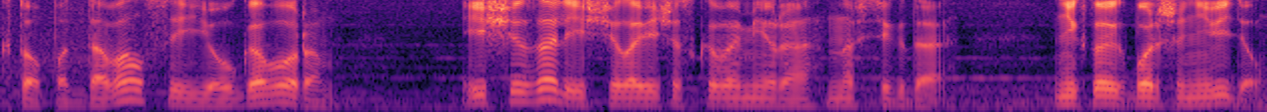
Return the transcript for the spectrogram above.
кто поддавался ее уговорам, исчезали из человеческого мира навсегда. Никто их больше не видел.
